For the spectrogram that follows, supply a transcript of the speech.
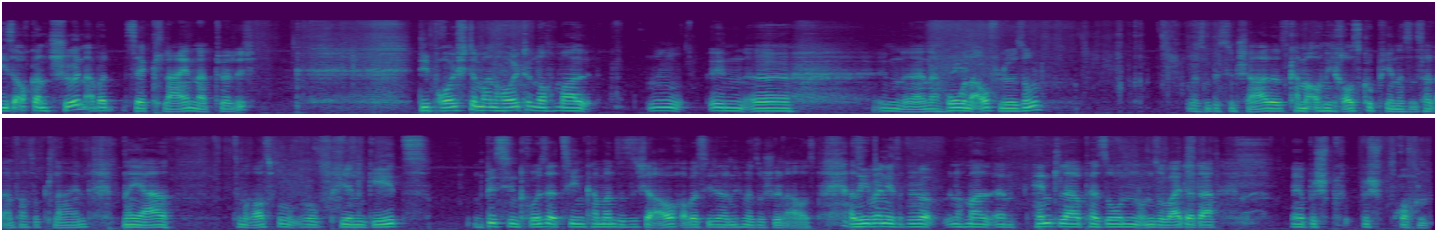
Die ist auch ganz schön, aber sehr klein natürlich. Die bräuchte man heute nochmal hm, in, äh, in einer hohen Auflösung. Das ist ein bisschen schade. Das kann man auch nicht rauskopieren. Das ist halt einfach so klein. Naja, zum Rauskopieren geht's. Ein bisschen größer ziehen kann man sie sicher auch, aber es sieht halt nicht mehr so schön aus. Also hier werden jetzt nochmal ähm, Händler, Personen und so weiter da äh, bespr besprochen.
